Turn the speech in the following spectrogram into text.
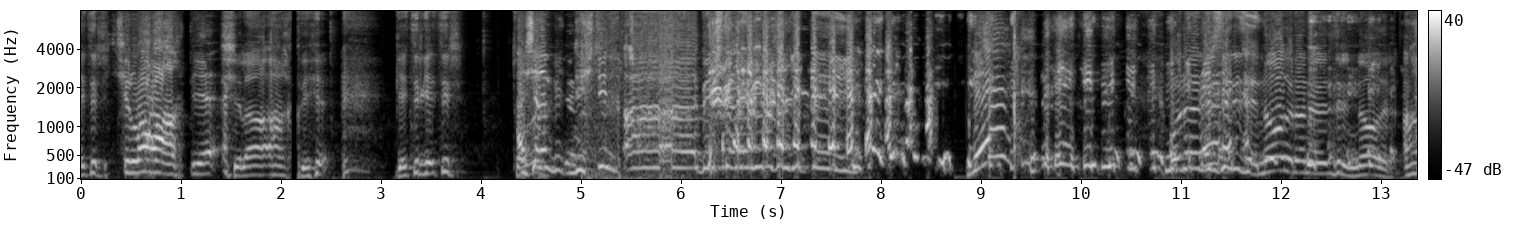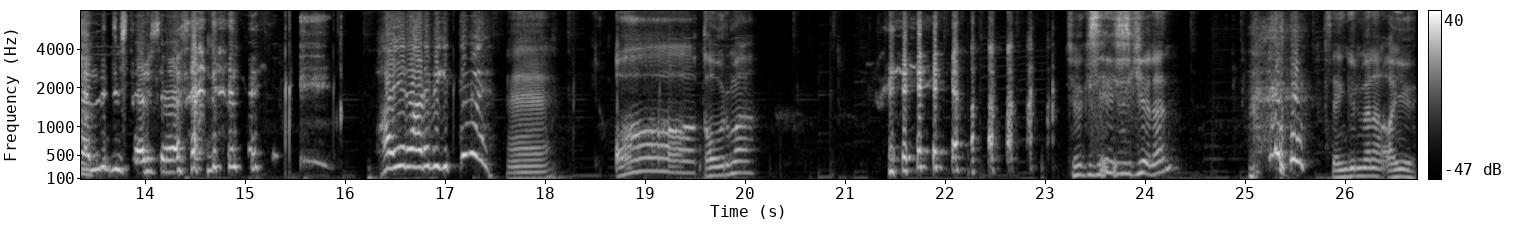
Getir. Çılağa ak diye. Şıla ah diye. Getir getir. Erşen abi düştün. Aaa 5 tane emirdim gitti. ne? Onu öldürsenize. Ne olur onu öldürün ne olur. Aha. Kendi düştü Erşen abi. Hayır harbi gitti mi? He. Aa kavurma. Çok güzel gözüküyor lan. Sen gülme lan ayı.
